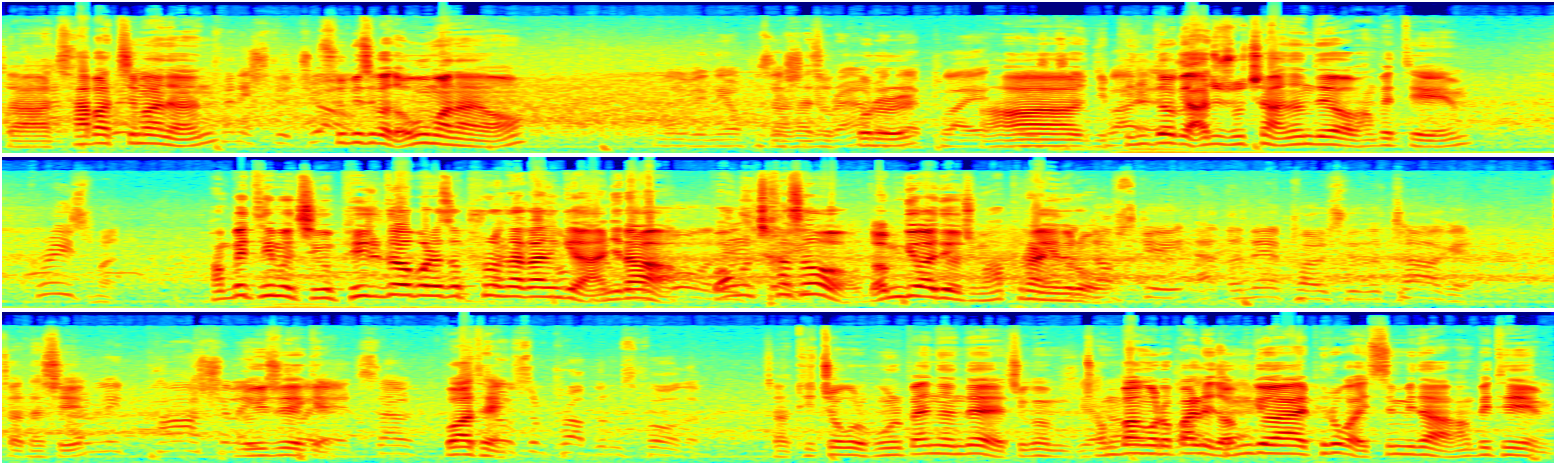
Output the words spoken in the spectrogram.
자 잡았지만은 수비수가 너무 많아요. 자 다시 골을 아이 빌드업이 아주 좋지 않은데요 방패팀. 방패팀은 지금 빌드업을 해서 풀어나가는 게 아니라 뻥 차서 넘겨야 돼요 지금 하프라인으로. 자 다시 루이즈에게 보아탱 자 뒤쪽으로 공을 뺐는데 지금 전방으로 빨리 넘겨야 할 필요가 있습니다 방패팀.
